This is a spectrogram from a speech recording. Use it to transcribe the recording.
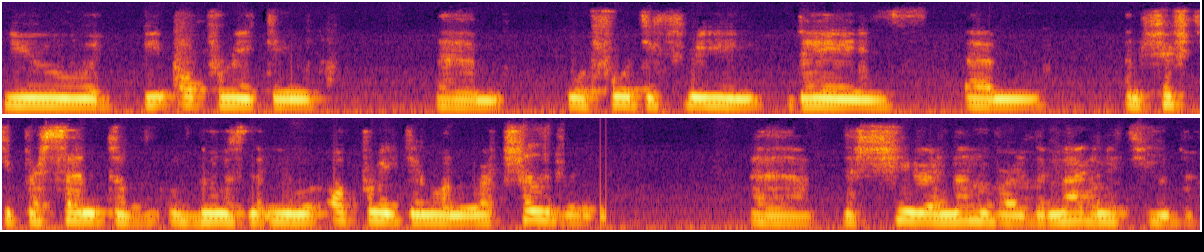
you would be operating um, for 43 days, um, and 50% of, of, those that you were operating on were children. Uh, the sheer number, the magnitude of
